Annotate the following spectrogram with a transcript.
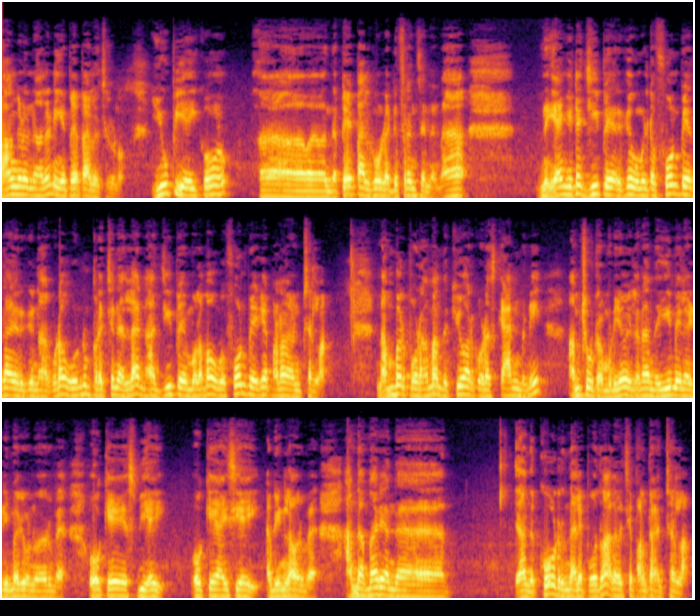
வாங்கணும்னாலும் நீங்கள் பேபால் வச்சுருக்கணும் யூபிஐக்கும் அந்த பேபாலுக்கும் உள்ள டிஃப்ரென்ஸ் என்னென்னா என்கிட்ட ஜிபே இருக்குது உங்கள்கிட்ட ஃபோன்பே தான் இருக்குன்னா கூட ஒன்றும் பிரச்சனை இல்லை. நான் ஜிபே மூலமாக உங்கள் ஃபோன்பேக்கே பணம் அனுப்பிச்சிடலாம். நம்பர் போடாமல் அந்த கியூஆர் கோடை ஸ்கேன் பண்ணி அமுச்சு விட்ற முடியும். இல்லைன்னா அந்த இமெயில் ஐடி மாதிரி ஒன்று வருமே. ஓகே எஸ்பிஐ ஓகே ஐசிஐ அப்படின்லாம் ஒரு அந்த மாதிரி அந்த அந்த கோடு இருந்தாலே போதும். அதை வச்சு பணத்தை அனுப்பிச்சிடலாம்.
